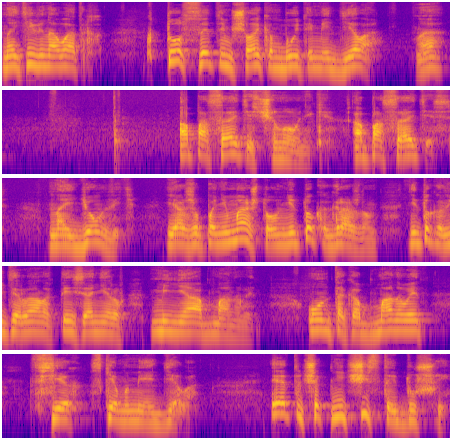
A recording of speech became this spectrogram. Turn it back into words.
найти виноватых. Кто с этим человеком будет иметь дело? А? Опасайтесь, чиновники, опасайтесь. Найдем ведь. Я же понимаю, что он не только граждан, не только ветеранов, пенсионеров меня обманывает. Он так обманывает всех, с кем имеет дело. Этот человек нечистой души.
